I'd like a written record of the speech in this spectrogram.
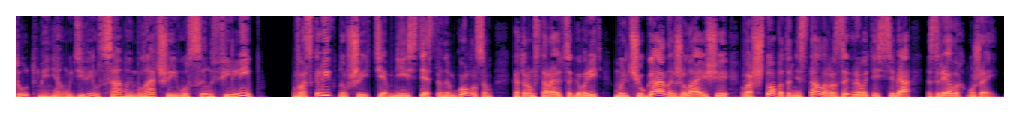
тут меня удивил самый младший его сын Филипп, воскликнувший тем неестественным голосом, которым стараются говорить мальчуганы, желающие во что бы то ни стало разыгрывать из себя зрелых мужей.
